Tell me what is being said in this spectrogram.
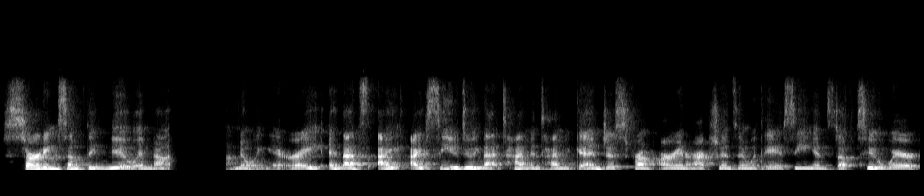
starting something new and not knowing it right and that's i i see you doing that time and time again just from our interactions and with ASCE and stuff too where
